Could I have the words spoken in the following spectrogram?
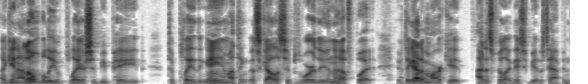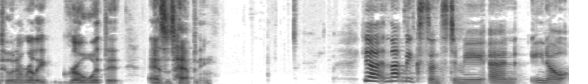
Again, I don't believe a player should be paid to play the game. I think the scholarship is worthy enough, but if they got a market, I just feel like they should be able to tap into it and really grow with it as it's happening. Yeah, and that makes sense to me. And, you know,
